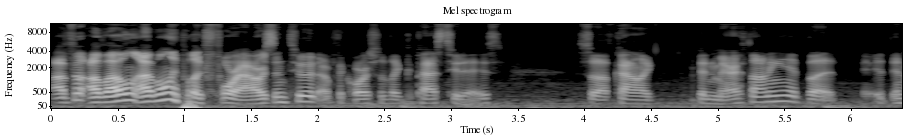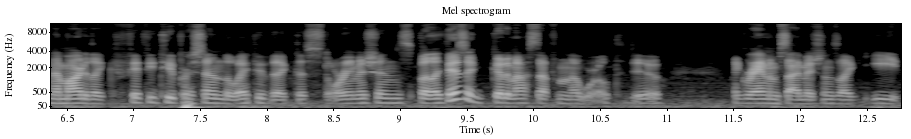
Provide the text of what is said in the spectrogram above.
I've I've only, I've only put like four hours into it over the course of like the past two days, so I've kind of like been marathoning it. But it, and I'm already like 52% of the way through like the story missions. But like there's a good amount of stuff in the world to do, like random side missions like eat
